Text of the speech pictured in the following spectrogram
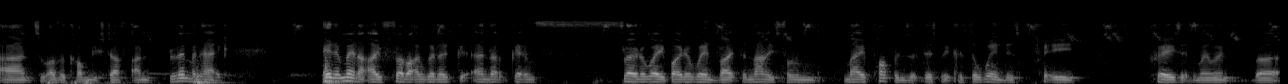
and some other comedy stuff. And blimmin' heck, in a minute, I feel like I'm going to end up getting flown away by the wind like the nannies from Mary Poppins at this bit because the wind is pretty crazy at the moment. But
